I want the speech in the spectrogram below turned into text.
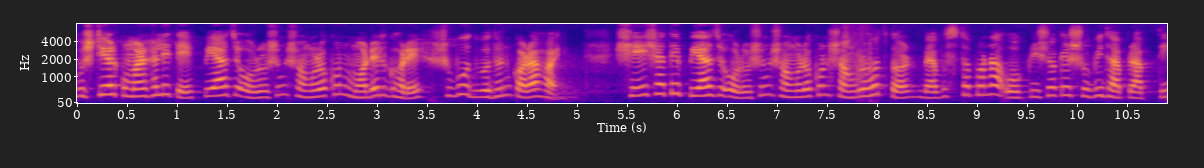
কুষ্টিয়ার কুমারখালীতে পেঁয়াজ ও রসুন সংরক্ষণ মডেল ঘরের শুভ উদ্বোধন করা হয়। সেই সাথে পেঁয়াজ ও রসুন সংরক্ষণ সংগ্রহোত্তর, ব্যবস্থাপনা ও কৃষকের সুবিধা প্রাপ্তি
